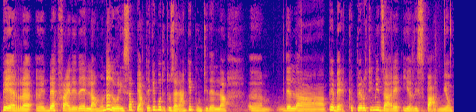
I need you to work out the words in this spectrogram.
per eh, il Black Friday della Mondadori, sappiate che potete usare anche i punti della, eh, della payback per ottimizzare il risparmio.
